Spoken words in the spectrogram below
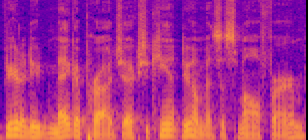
If you're going to do mega projects, you can't do them as a small firm.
